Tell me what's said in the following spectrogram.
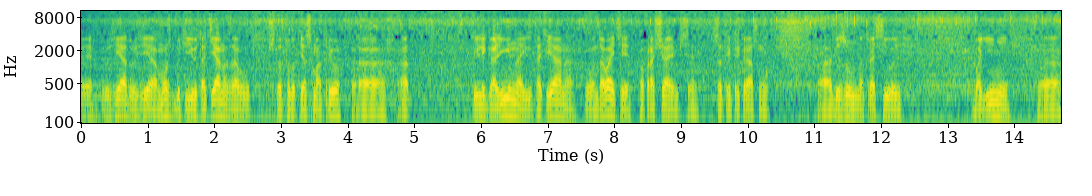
Эх, друзья, друзья, может быть ее Татьяна зовут, что-то вот я смотрю, э, от, или Галина, или Татьяна. Вот, давайте попрощаемся с этой прекрасной, э, безумно красивой богиней, э,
